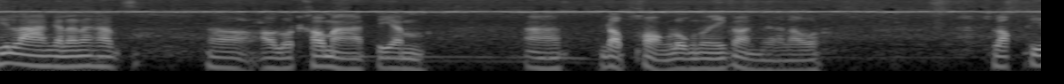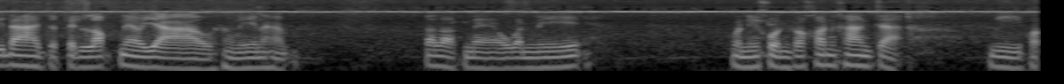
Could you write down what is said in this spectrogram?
ที่ลานกันแล้วนะครับก็เอารถเข้ามาเตรียมอ่าดรอปของลงตรงนี้ก่อนเดี๋ยวเรา ล็อกที่ได้จะเป็นล็อกแนวยาวทางนี้นะครับ ตลอดแนววันนี้ วันนี้คนก็ค่อนข้างจะมีพอ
